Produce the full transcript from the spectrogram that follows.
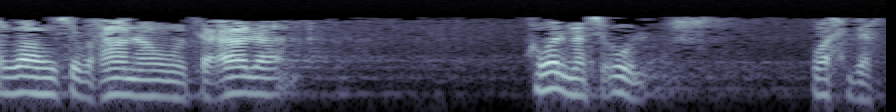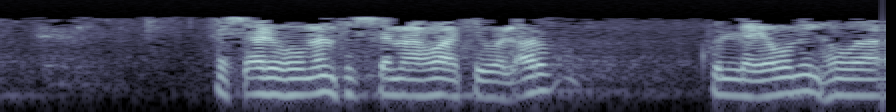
الله سبحانه وتعالى هو المسؤول. وحده. يسأله من في السماوات والأرض كل يوم هو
